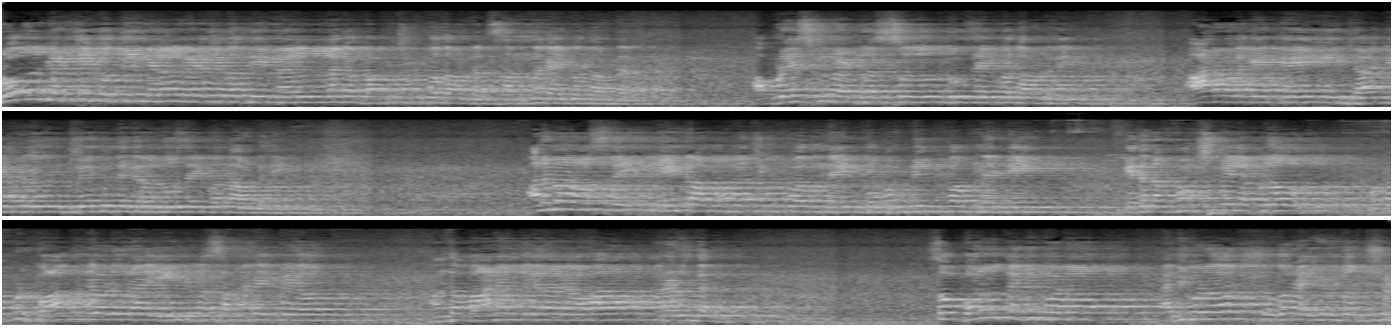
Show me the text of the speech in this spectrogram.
రోజు గడిచే కొద్దీ నెలలు గడిచే కొద్దీ మెల్లగా బక్క చిక్కిపోతూ ఉంటారు. సన్నగా అయిపోతూ ఉంటారు. అప్పుడు వేసుకున్న డ్రెస్ లూజ్ అయిపోతూ ఉంటుంది. ఆడవాళ్ళకైతే ఈ జాకెట్ చేతుల దగ్గర లూజ్ అయిపోతూ ఉంటుంది. అనుమానం వస్తాయి ఏంటో ఆ ముఖం చిక్కుపోతుంది ముఖం పీకిపోతుంది ఏదైనా ఫంక్షన్ వెళ్ళినప్పుడు ఒకప్పుడు బాగుండేవాడు రా ఏంటి ఇలా సన్నగా అయిపోయావు? అంత బాగానే ఉంది కదా వ్యవహారం అని అడుగుతారు. సో బరువు తగ్గిపోవడం అది కూడా షుగర్ అయి ఉండొచ్చు.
